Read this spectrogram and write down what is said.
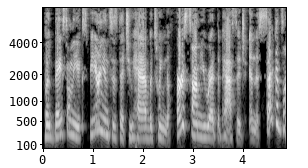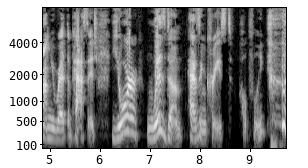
But based on the experiences that you had between the first time you read the passage and the second time you read the passage, your wisdom has increased, hopefully.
